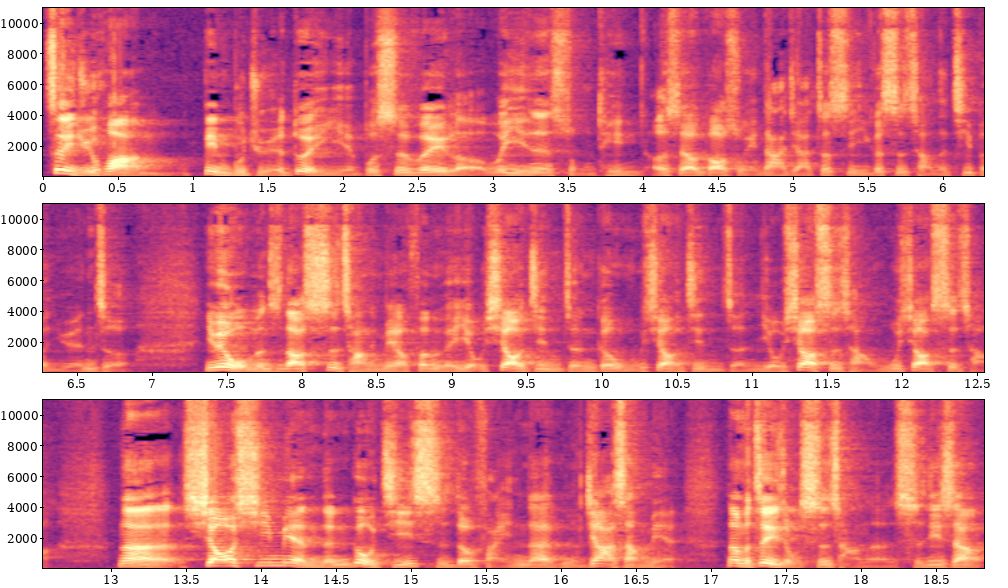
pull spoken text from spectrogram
这句话并不绝对，也不是为了为引人耸听，而是要告诉给大家，这是一个市场的基本原则。因为我们知道，市场里面要分为有效竞争跟无效竞争，有效市场、无效市场。那消息面能够及时的反映在股价上面，那么这种市场呢，实际上，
